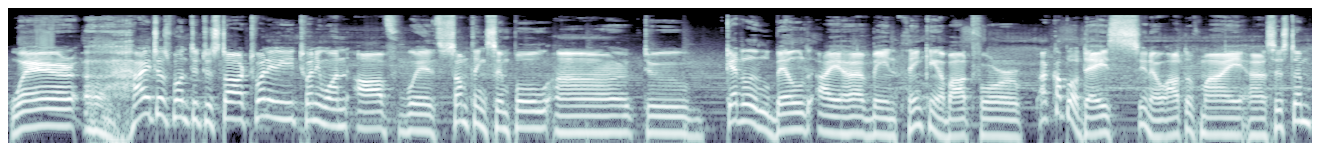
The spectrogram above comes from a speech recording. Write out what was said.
Where uh, I just wanted to start 2021 off with something simple uh, to get a little build I have been thinking about for a couple of days, you know, out of my uh, system.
